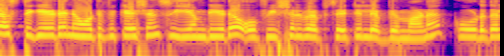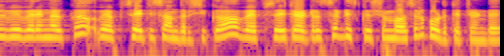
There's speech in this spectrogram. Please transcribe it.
തസ്തികയുടെ നോട്ടിഫിക്കേഷൻ സി എം ഡിയുടെ ഒഫീഷ്യൽ വെബ്സൈറ്റിൽ ലഭ്യമാണ്. കൂടുതൽ വിവരങ്ങൾക്ക് വെബ്സൈറ്റ് സന്ദർശിക്കുക. വെബ്സൈറ്റ് അഡ്രസ്സ് ഡിസ്ക്രിപ്ഷൻ ബോക്സിൽ കൊടുത്തിട്ടുണ്ട്.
